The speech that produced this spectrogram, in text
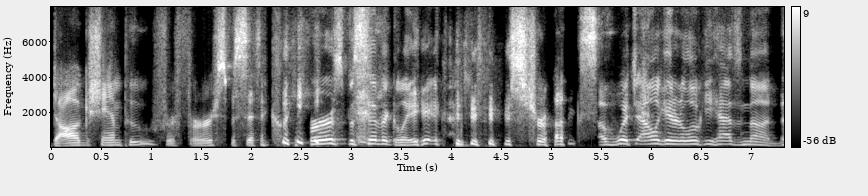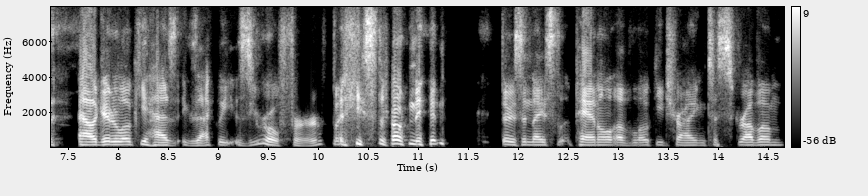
dog shampoo for fur specifically, Fur specifically, shrugs. of which alligator Loki has none. Alligator Loki has exactly zero fur, but he's thrown in. There's a nice panel of Loki trying to scrub him.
